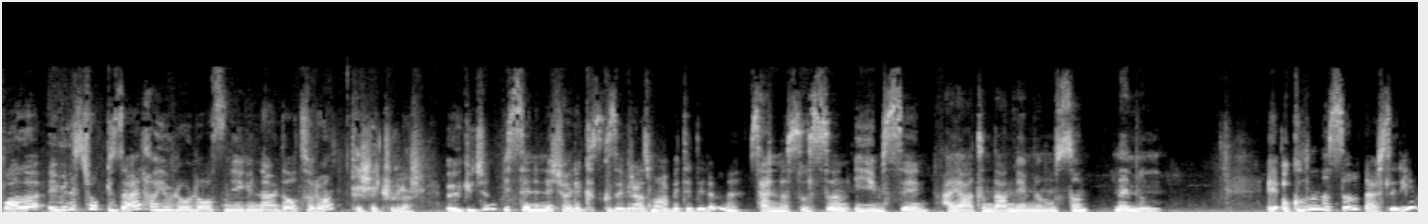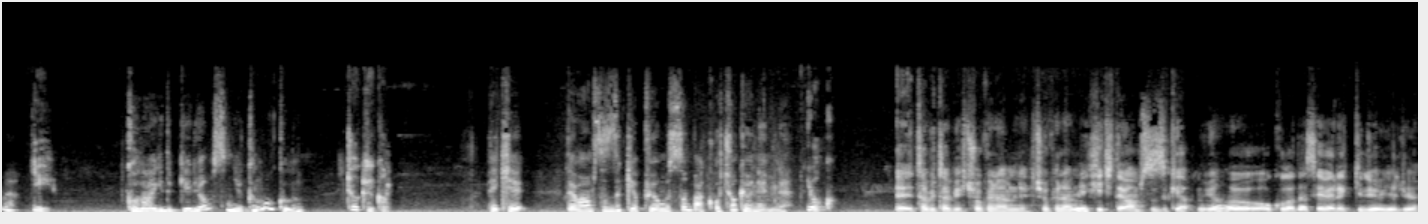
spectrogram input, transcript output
Valla eviniz çok güzel. Hayırlı uğurlu olsun. İyi günlerde oturun. Teşekkürler. Öykücüm biz seninle şöyle kız kıza biraz muhabbet edelim mi? Sen nasılsın? İyi misin? Hayatından memnun musun? Memnunum. E, okulun nasıl? Dersleri iyi mi? İyi. Kolay gidip geliyor musun? Yakın mı okulun? Çok yakın. Peki Devamsızlık yapıyor musun? Bak o çok önemli. Yok. E, tabii tabii çok önemli. Çok önemli. Hiç devamsızlık yapmıyor. Ee, okula da severek gidiyor geliyor.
